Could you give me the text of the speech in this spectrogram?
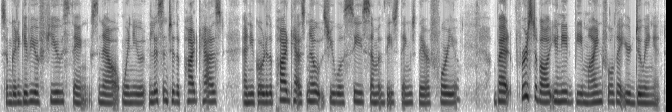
So, I'm going to give you a few things. Now, when you listen to the podcast and you go to the podcast notes, you will see some of these things there for you. But first of all, you need to be mindful that you're doing it.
